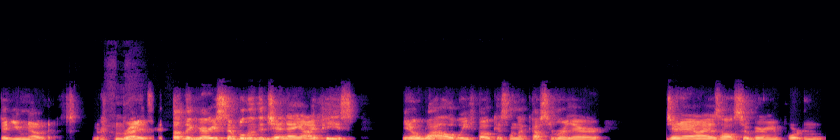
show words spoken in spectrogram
that you know this right it's, it's, something very simple and the gen ai piece you know while we focus on the customer there gen ai is also very important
